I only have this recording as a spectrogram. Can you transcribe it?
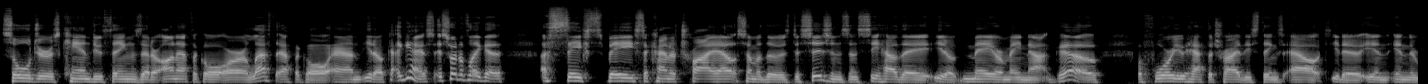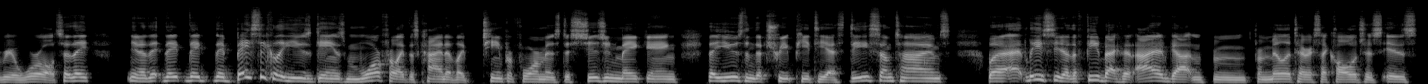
soldiers can do things that are unethical or less ethical. And, you know, again, it's, it's sort of like a, a safe space to kind of try out some of those decisions and see how they, you know, may or may not go before you have to try these things out, you know, in, in the real world. So they, you know, they, they, they, they basically use games more for like this kind of like team performance, decision making. They use them to treat PTSD sometimes. But at least, you know, the feedback that I had gotten from, from military psychologists is,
